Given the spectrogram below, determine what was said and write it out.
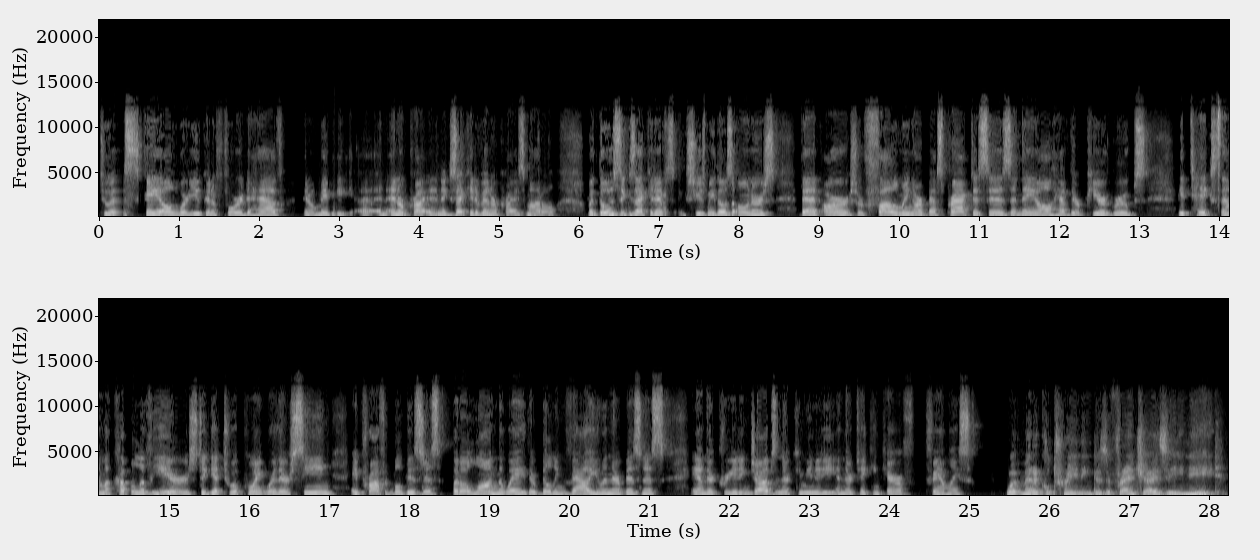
to a scale where you can afford to have you know maybe uh, an enterprise an executive enterprise model. But those executives excuse me those owners that are sort of following our best practices and they all have their peer groups it takes them a couple of years to get to a point where they're seeing a profitable business but along the way they're building value in their business and they're creating jobs in their community and they're taking care of families. What medical training does a franchisee need?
